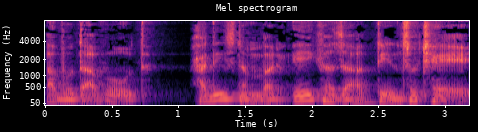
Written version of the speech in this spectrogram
ابو داود، حدیث نمبر ایک ہزار تین سو چھ۔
